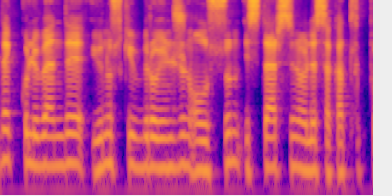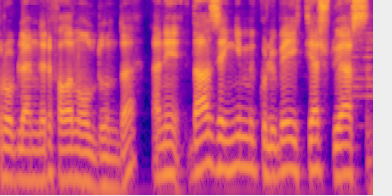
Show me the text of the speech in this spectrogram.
yedek kulübende Yunus gibi bir oyuncun olsun istersin öyle sakatlık problemleri falan olduğunda. Hani daha zengin bir kulübeye ihtiyaç duyarsın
